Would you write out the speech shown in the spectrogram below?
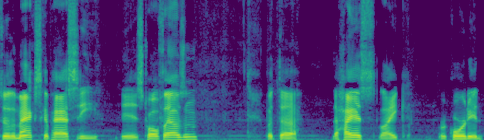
so the max capacity is 12,000, but the, the highest like recorded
